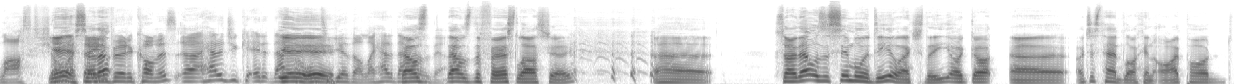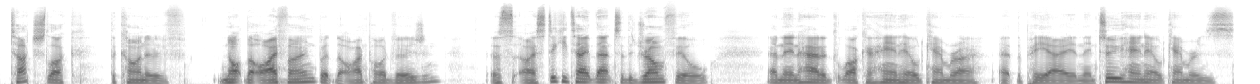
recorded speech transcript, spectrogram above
Last show, Yeah, I so say that- inverted commas. Uh, how did you edit that Yeah, all yeah. together? Like, how did that, That was about? that was the first last show. uh, so that was a similar deal actually. I got uh, I just had like an iPod Touch, like the kind of not the iPhone but the iPod version. I sticky taped that to the drum fill, and then had like a handheld camera at the PA, and then two handheld cameras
